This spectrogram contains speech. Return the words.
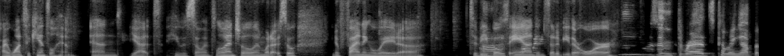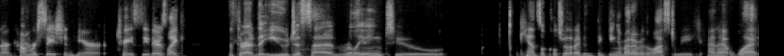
I want to cancel him, and yet he was so influential and whatever. So, you know, finding a way to to be uh, both and instead of either or. And threads coming up in our conversation here, Tracie. There's like the thread that you just said relating to cancel culture that I've been thinking about over the last week, and at what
